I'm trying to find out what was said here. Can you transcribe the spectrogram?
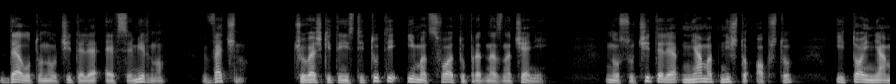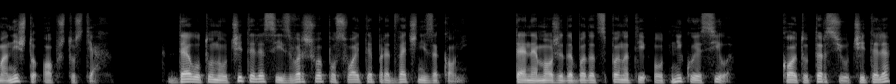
Делото на учителя е всемирно, вечно. Човешките институти имат своето предназначение, но с учителя нямат нищо общо и той няма нищо общо с тях. Делото на учителя се извършва по своите предвечни закони. Те не може да бъдат спънати от никоя сила. Който търси учителя,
